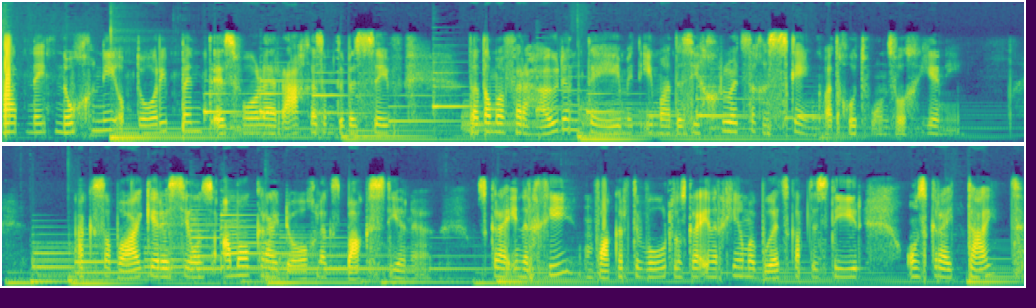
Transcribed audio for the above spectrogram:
wat net nog nie op daardie punt is waar hulle reg is om te besef dat om 'n verhouding te hê met iemand is die grootste geskenk wat God vir ons wil gee nie. Ek sal baie kere sê ons almal kry daagliks bakstene. Ons kry energie om wakker te word, ons kry energie om 'n boodskap te stuur, ons kry tyd.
